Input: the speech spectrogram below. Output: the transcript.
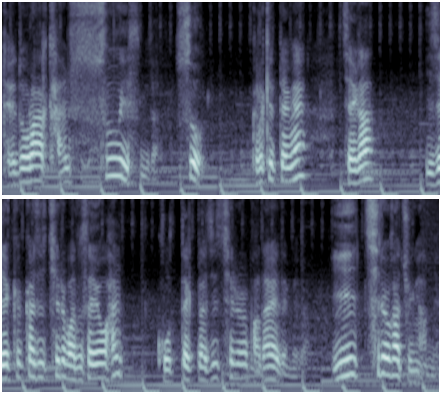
되돌아갈 수 있습니다. 수. 그렇기 때문에 제가 이제 끝까지 치료받으세요 할 그때까지 치료를 받아야 됩니다. 이 치료가 중요합니다.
